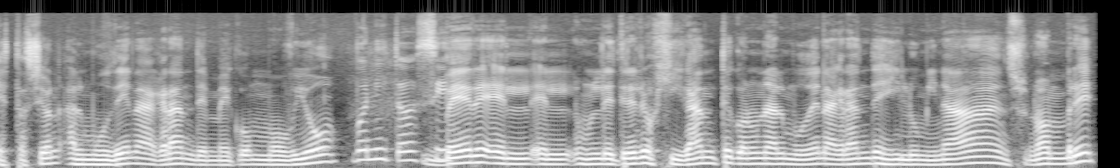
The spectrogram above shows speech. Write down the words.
estación Almudena Grande, me conmovió Bonito, sí. ver el, el, un letrero gigante con una almudena grande iluminada en su nombre.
